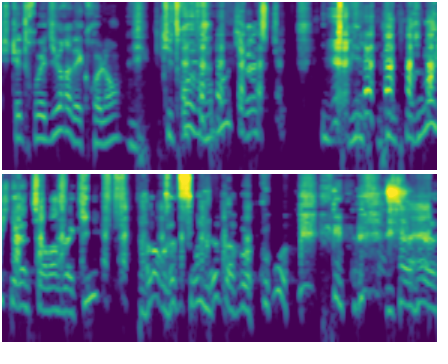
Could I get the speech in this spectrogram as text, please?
Je t'ai trouvé dur avec Roland. tu trouves vraiment qu'il reste, vraiment qu'il reste sur leurs acquis Ça leur ressemble pas beaucoup. Euh,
